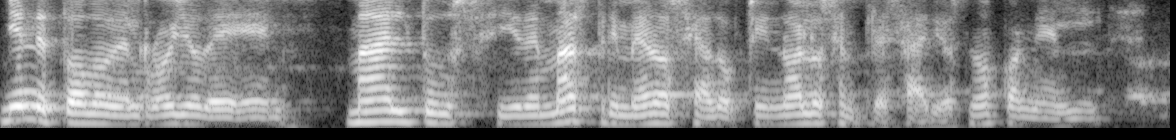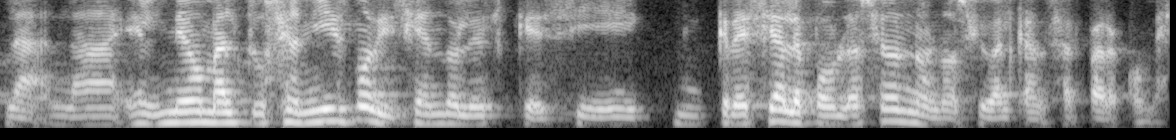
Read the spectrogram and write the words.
viene todo del rollo de Malthus y demás. Primero se adoctrinó a los empresarios, ¿no? Con el, el neomalthusianismo, diciéndoles que si crecía la población no nos iba a alcanzar para comer.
